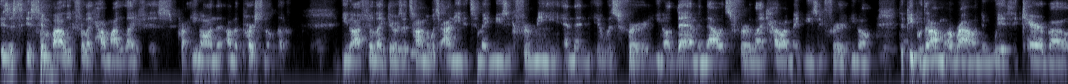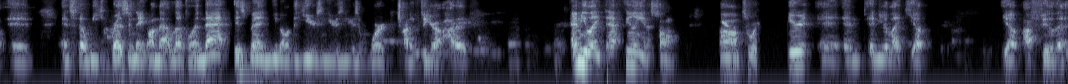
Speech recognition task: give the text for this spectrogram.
is is symbolic for like how my life is, you know, on the on the personal level you know, I feel like there was a time in which I needed to make music for me, and then it was for you know them, and now it's for like how do I make music for you know the people that I'm around and with and care about, and and so that we resonate on that level. And that has been you know the years and years and years of work trying to figure out how to emulate that feeling in a song, um, to where you hear it and, and and you're like, yep, yep, I feel that,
